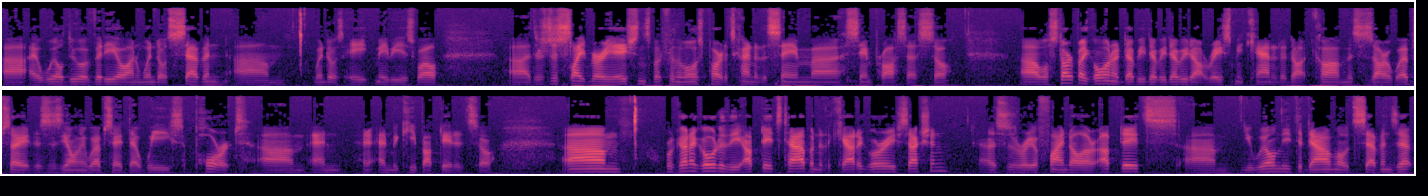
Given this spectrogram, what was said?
Uh, I will do a video on Windows 7, um, Windows 8 maybe as well. Uh, there's just slight variations but for the most part it's kind of the same, uh, same process. So uh, we'll start by going to www.racemecanada.com. This is our website. This is the only website that we support um, and, and, we keep updated. So um, we're going to go to the updates tab under the category section. Uh, this is where you'll find all our updates. Um, you will need to download 7-zip.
